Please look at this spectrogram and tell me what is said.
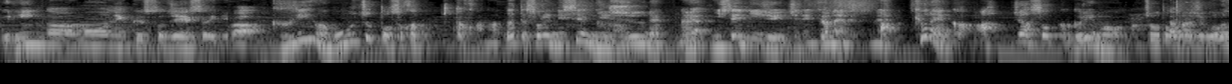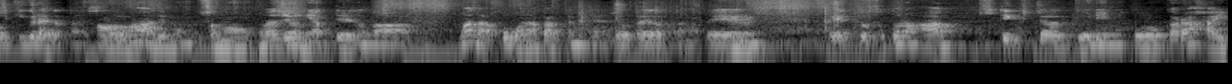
グリーン側も Next.js を入れば、グリーンはもうちょっと遅かったかな。だってそれ2020年いやね。、2021年、去年ですね。あ、去年か。あ、じゃあそっか、グリーンもちょうど同じ頃同時期ぐらいだったんですけど、まあでも、その、同じようにやってるのが、まだほぼなかったみたいな状態だったので、うんえっと、そこのアーキテクチャというより、ミコロから入っ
